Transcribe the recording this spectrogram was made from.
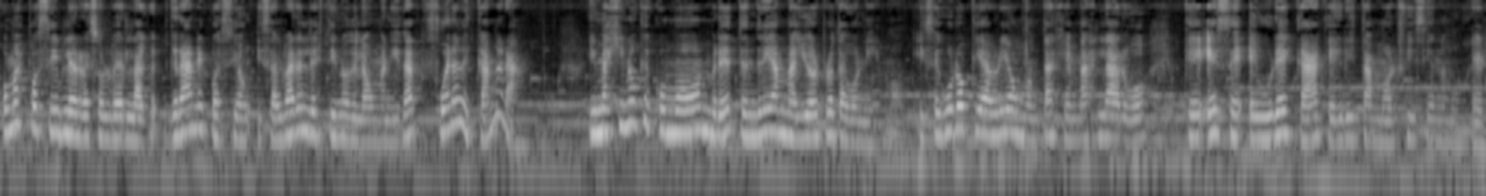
¿Cómo es posible resolver la gran ecuación y salvar el destino de la humanidad fuera de cámara? Imagino que como hombre tendría mayor protagonismo y seguro que habría un montaje más largo que ese eureka que grita Morphy siendo mujer.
